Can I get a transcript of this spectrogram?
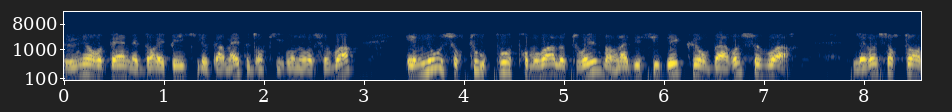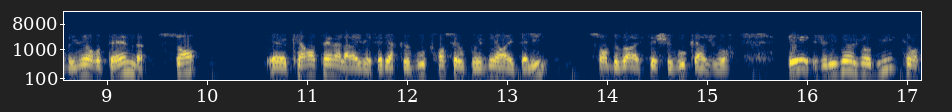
de l'Union européenne dans les pays qui le permettent, donc qui vont nous recevoir. Et nous, surtout pour promouvoir le tourisme, on a décidé qu'on va recevoir les ressortants de l'Union européenne sans euh, quarantaine à l'arrivée. C'est-à-dire que vous, Français, vous pouvez venir en Italie sans devoir rester chez vous 15 jours. Et je disais aujourd'hui qu'en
